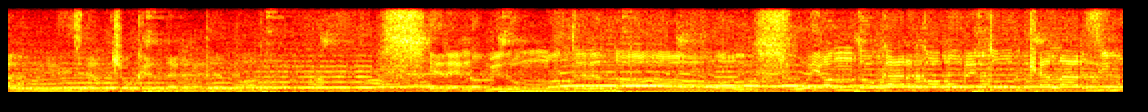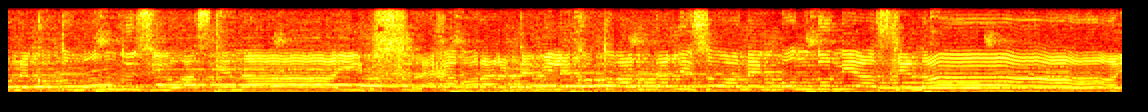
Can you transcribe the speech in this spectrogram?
আগুন নিজের চোখে দেখতে পায় এরে নবীর উম্মতের দল, ওই অন্ধকার কবরে তোর খেলার জীবনে কত বন্ধু ছিল, আজকে নাই। লেখাপড়ার টেবিলে কত আড্ডা দিছ, অনেক বন্ধু নিয়ে আজকে নাই।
